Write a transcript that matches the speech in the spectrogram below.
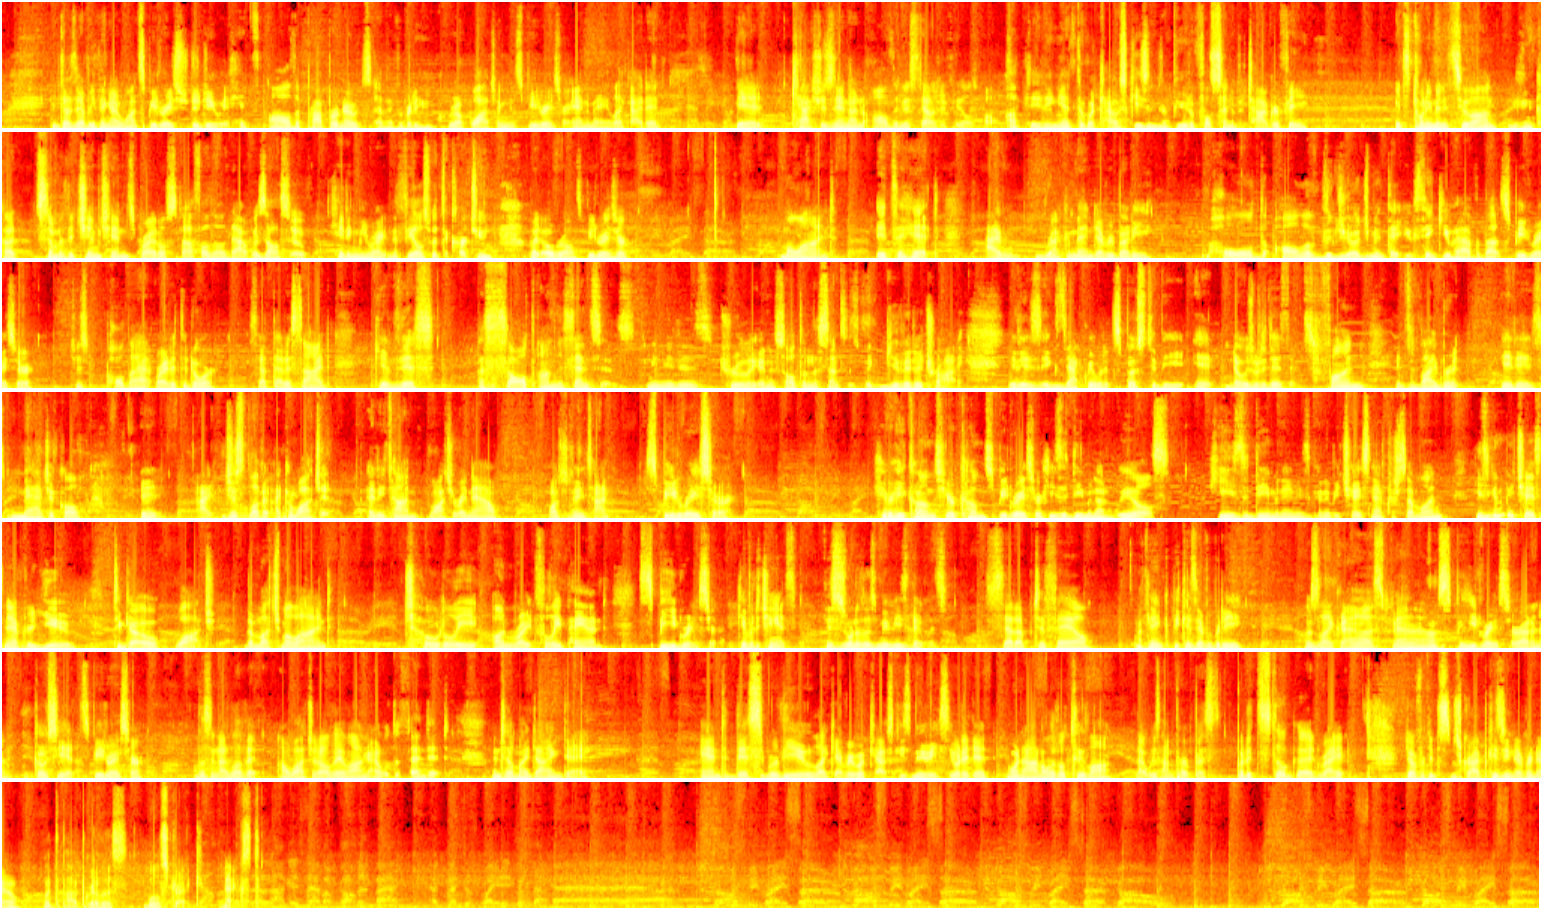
It does everything I want Speed Racer to do. It hits all the proper notes of everybody who grew up watching the Speed Racer anime like I did. It cashes in on all the nostalgia feels while updating it, the Wachowskis and their beautiful cinematography. It's 20 minutes too long. You can cut some of the Chim Chim's bridal stuff, although that was also hitting me right in the feels with the cartoon. But overall, Speed Racer, maligned. It's a hit. I recommend everybody hold all of the judgment that you think you have about Speed Racer. Just pull that right at the door, set that aside, give this assault on the senses. I mean, it is truly an assault on the senses, but give it a try. It is exactly what it's supposed to be. It knows what it is. It's fun. It's vibrant. It is magical. It. I just love it. I can watch it anytime. Watch it right now. Watch it anytime. Speed Racer. Here he comes. Here comes Speed Racer. He's a demon on wheels. He's a demon and he's going to be chasing after someone. He's going to be chasing after you to go watch the much maligned, totally unrightfully panned Speed Racer. Give it a chance. This is one of those movies that was set up to fail, I think, because everybody was like, ah, ah Speed Racer. I don't know. Go see it. Speed Racer. Listen, I love it. I'll watch it all day long. I will defend it until my dying day. And this review, like every Wachowski's movie, see what I did? It went on a little too long. That was on purpose. But it's still good, right? Don't forget to subscribe because you never know what the Pop Gorillas will strike next. Racer,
